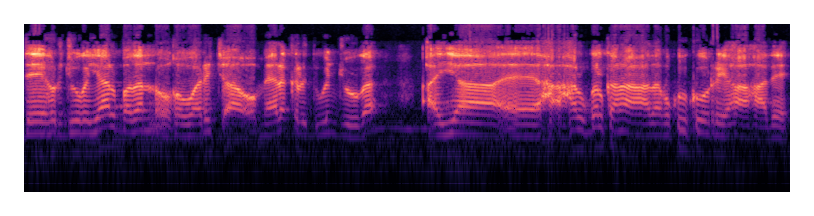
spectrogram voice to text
dee horjoogayaal badan oo khawaarij ah oo meelo kala duwan jooga ayaa howlgalkan ha ahaada ama kuwii ka horreeya ha ahaadee.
